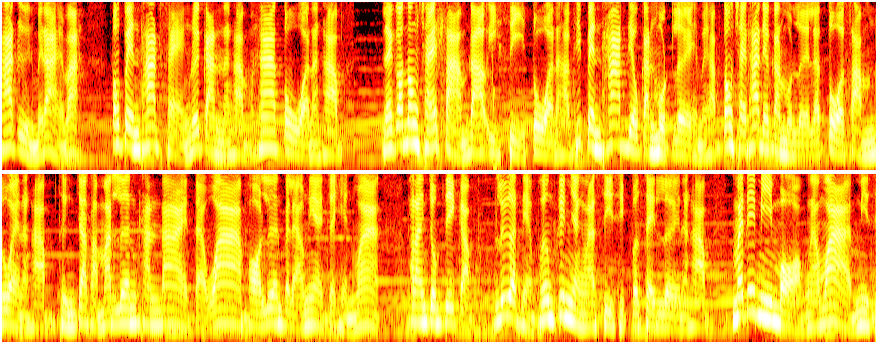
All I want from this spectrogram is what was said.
ธาตุอื่นไม่ได้เห็นปะ ต้องเป็นธาตุแสงด้วยกันนะครับ 5 ตัวนะครับ แล้วก็ต้องใช้ 3 ดาวอีก 4 ตัวนะครับ ที่เป็นธาตุเดียวกันหมดเลยเห็นไหมครับต้องใช้ธาตุเดียวกันหมดเลย และตัวซ้ำด้วยนะครับ ถึงจะสามารถเลื่อนขั้นได้ แต่ว่าพอเลื่อนไปแล้วเนี่ยจะเห็นว่าพลังโจมตีกับเลือดเนี่ยเพิ่มขึ้นอย่างละ 40%เลยนะครับไม่ได้มีบอกนะว่ามีส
